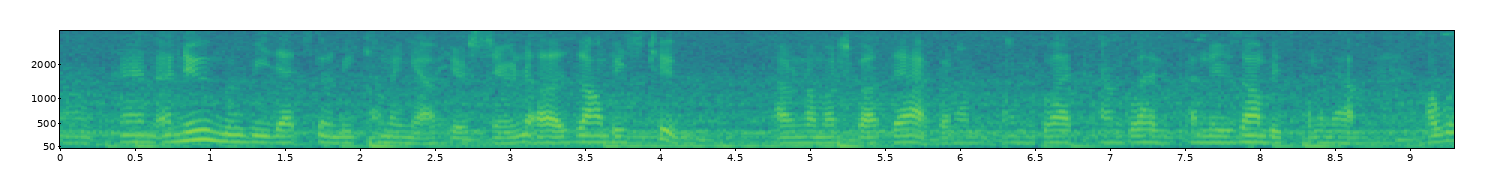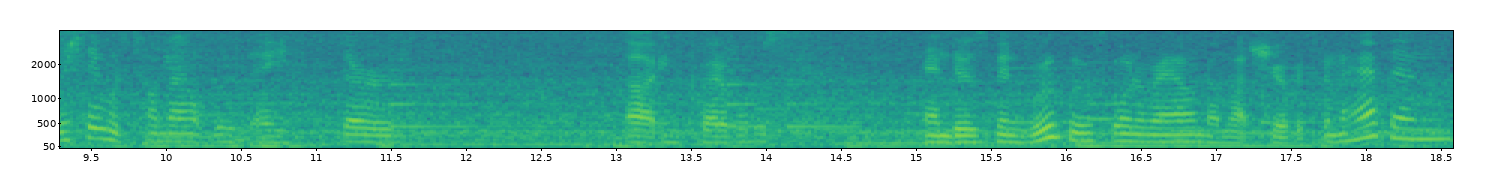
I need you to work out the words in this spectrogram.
um, and a new movie that's going to be coming out here soon, uh, Zombies 2. I don't know much about that, but I'm, I'm glad I'm glad a new Zombies coming out. I wish they would come out with a third uh, Incredibles and there's been rumors going around, I'm not sure if it's going to happen,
